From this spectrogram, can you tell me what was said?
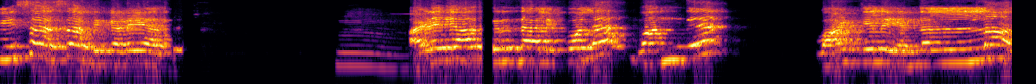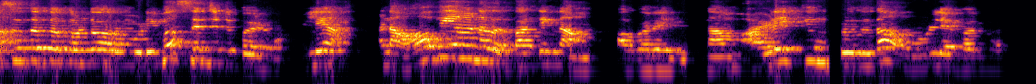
பிசாசு அப்படி கிடையாது. உம் அழையாத விருந்தாளி போல வந்து வாழ்க்கையில என்னெல்லாம் அசுத்தத்தை கொண்டு வர முடியுமோ செஞ்சுட்டு போயிடுவோம் இல்லையா? ஆனா ஆவியானவர் பாத்தீங்கன்னா அவரை நாம் அழைக்கும் பொழுதுதான் அவர் உள்ளே வருவார்.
